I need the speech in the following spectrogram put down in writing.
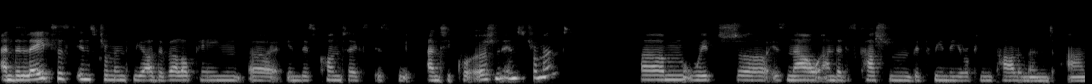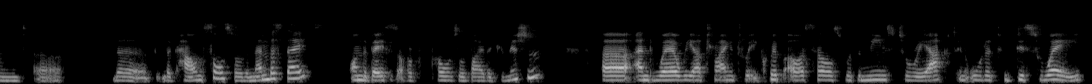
And the latest instrument we are developing uh, in this context is the anti-coercion instrument, um, which uh, is now under discussion between the European Parliament and uh, the, the Council, so the member states, on the basis of a proposal by the Commission, uh, and where we are trying to equip ourselves with the means to react in order to dissuade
